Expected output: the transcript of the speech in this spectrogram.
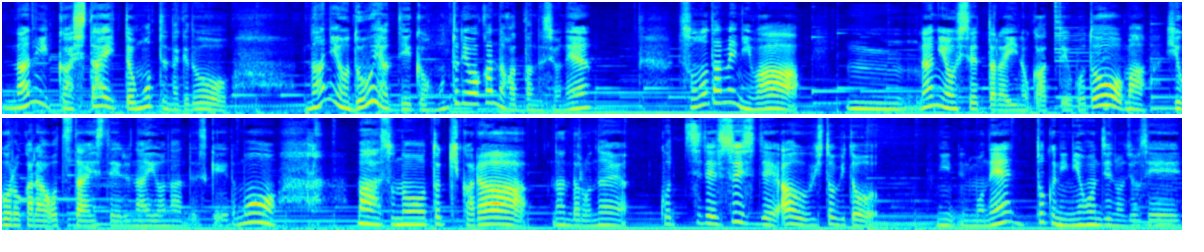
何かしたいって思ってんだけど何をどうやっていいか本当に分かんなかったんですよね。そのためにはうん何をしてったらいいのかっていうことを、まあ、日頃からお伝えしている内容なんですけれどもまあその時からなんだろうねこっちでスイスで会う人々にもね特に日本人の女性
